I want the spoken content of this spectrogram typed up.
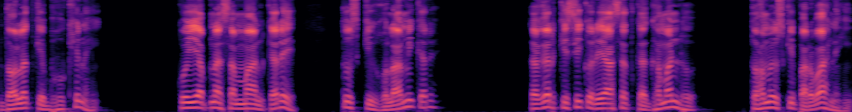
दौलत के भूखे नहीं। कोई अपना सम्मान करे तो उसकी गुलामी करे। अगर किसी को रियासत का घमंड हो तो हमें उसकी परवाह नहीं।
